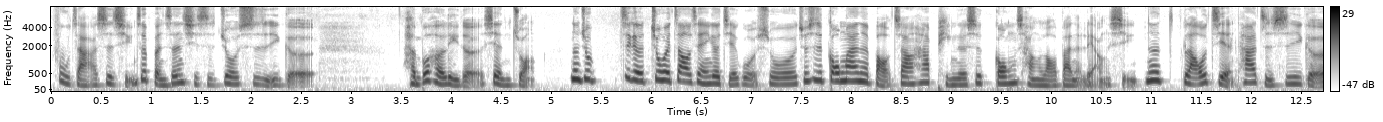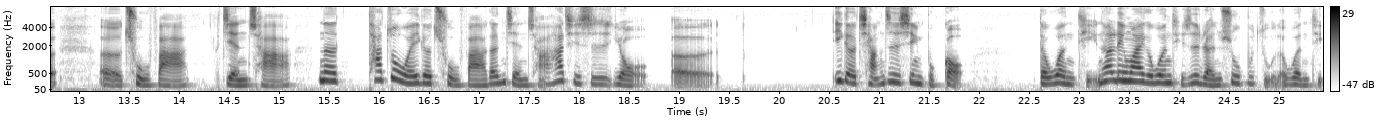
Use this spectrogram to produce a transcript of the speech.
复杂的事情，这本身其实就是一个很不合理的现状。那就这个就会造成一个结果说，就是公安的保障，它凭的是工厂老板的良心。那老检它只是一个呃处罚检查，那它作为一个处罚跟检查，它其实有呃一个强制性不够的问题，那另外一个问题是人数不足的问题。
